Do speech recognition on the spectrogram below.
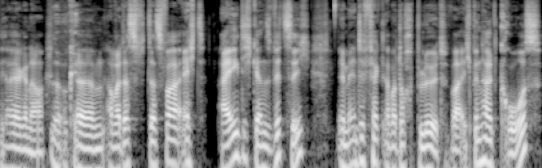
ja, ja, genau. So, okay. ähm, aber das, das war echt eigentlich ganz witzig, im Endeffekt aber doch blöd, weil ich bin halt groß,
